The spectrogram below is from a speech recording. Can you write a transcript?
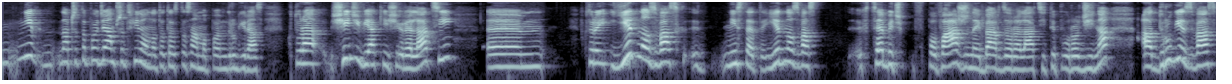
nie, znaczy to powiedziałam przed chwilą, no to to jest to samo, powiem drugi raz, która siedzi w jakiejś relacji, w której jedno z was, y, niestety, jedno z was chce być w poważnej bardzo relacji typu rodzina, a drugie z was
